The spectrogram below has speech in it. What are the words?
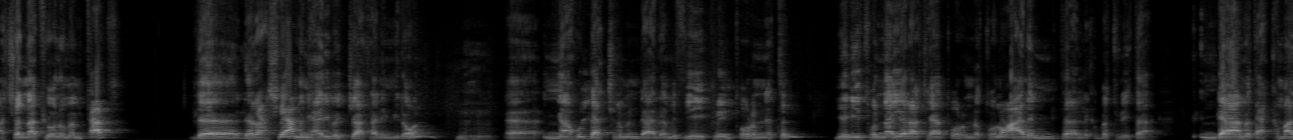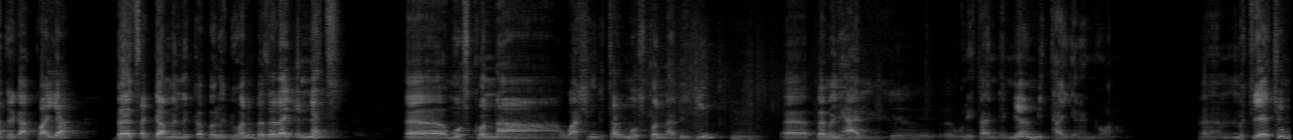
አሸናፊ ሆኖ መምጣት ለራሽያ ምን ያህል ይበጃታል የሚለውን እኛ ሁላችንም እንደ ዓለም የዩክሬን ጦርነትን የኔቶና የራሽያ ጦርነት ሆኖ ዓለም የሚተላለቅበት ሁኔታ እንዳያመጣ ከማድረግ አኳያ በጸጋ የምንቀበለው ቢሆንም በዘላቂነት ሞስኮና ዋሽንግተን፣ ሞስኮና ቤጂንግ በምን ያህል ሁኔታ እንደሚያው የሚታይ ነው የሚሆነው። ምክንያቱም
